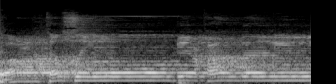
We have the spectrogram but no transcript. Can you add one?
واعتصموا بحبل الله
